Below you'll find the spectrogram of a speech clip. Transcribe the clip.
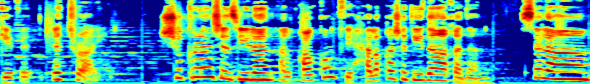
Give it a try. شكرا جزيلا ألقاكم في حلقة جديدة غدا. سلام.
